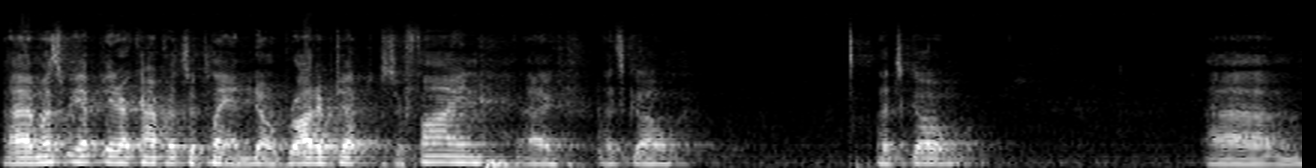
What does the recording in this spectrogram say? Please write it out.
Uh, must we update our comprehensive plan? No. Broad objectives are fine. Uh, let's go. Let's go. Um,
